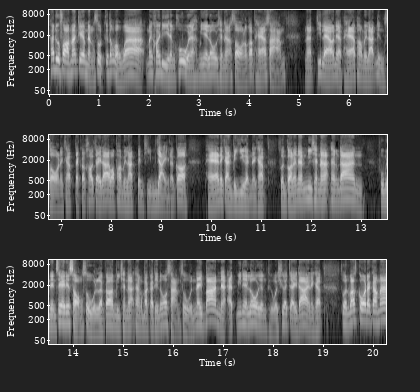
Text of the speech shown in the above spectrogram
ถ้าดูฟอร์มมาเกมหนังสุดก็ต้องบอกว่าไม่ค่อยดีทั้งคู่นะมิเนโรชนะ 2 แล้วก็แพ้ 3 นัดที่แล้วเนี่ยแพ้พาเมรัส1-2นะครับแต่ก็เข้าใจได้ว่าพาเมรัสเป็นทีมใหญ่ แล้วก็แพ้ในการไปเยือนนะครับส่วนก่อนหน้านั้นมีชนะทางด้าน ฟูมิเนเซ่ได้ 2-0 แล้วก็มีชนะทางบากาติโน่3-0 ในบ้านเนี่ยแอดมิเนโลยังถือว่าเชื่อใจได้นะครับ ส่วนวัสโกดากามา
